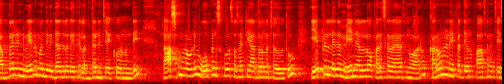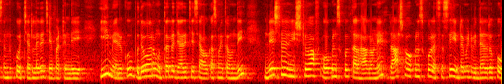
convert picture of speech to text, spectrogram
డెబ్బై రెండు వేల మంది విద్యార్థులకు అయితే లబ్ధాన్ని చేకూరనుంది. రాష్ట్రంలోని ఓపెన్ స్కూల్ సొసైటీ ఆధ్వర్యంలో చదువుతూ ఏప్రిల్ లేదా మే నెలలో పరీక్ష రాయాల్సిన వారు కరోనా నేపథ్యంలో పాసన చేసేందుకు చర్యలు అయితే చేపట్టింది. ఈ మేరకు బుధవారం ఉత్తర్వులు జారీ చేసే అవకాశం అయితే ఉంది. National institute of open school తరహాలోనే రాష్ట్ర ఓపెన్ స్కూల్ ఎస్ఎస్సి ఇంటర్మీడియట్ విద్యార్థులకు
